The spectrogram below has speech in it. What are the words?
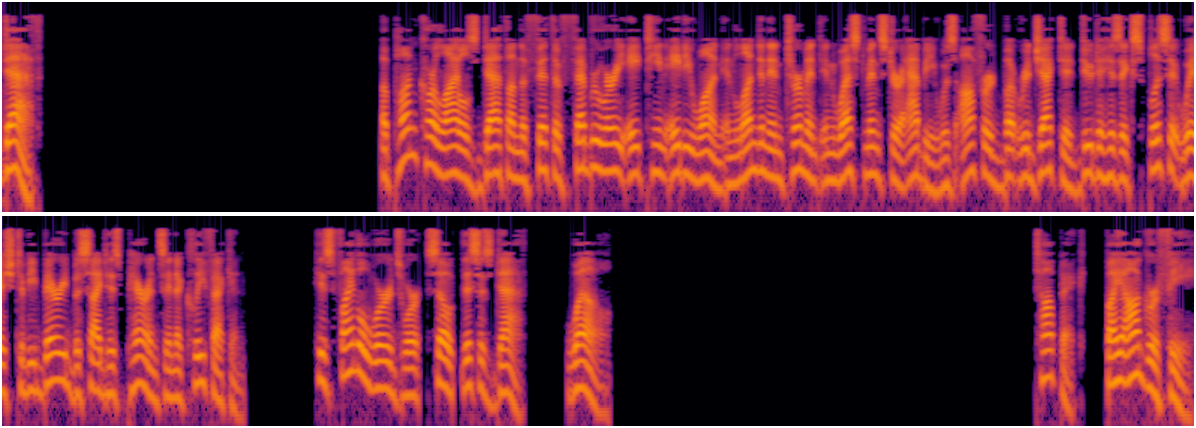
Death Upon Carlyle's death on 5 February 1881 in London interment in Westminster Abbey was offered but rejected due to his explicit wish to be buried beside his parents in a Ecclefechan. His final words were, So, this is death. Well. Biography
